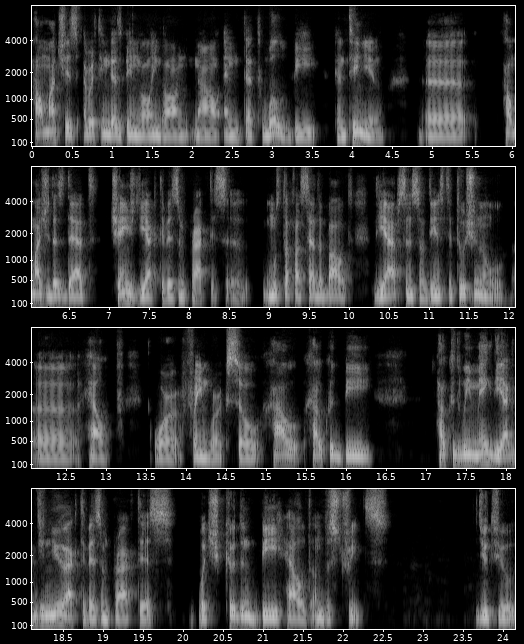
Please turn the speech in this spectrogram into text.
How much is everything that's been going on now and that will be continue? Uh, how much does that change the activism practice. Uh, Mustafa said about the absence of the institutional uh, help or framework. So how how could be how could we make the, the new activism practice, which couldn't be held on the streets due to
